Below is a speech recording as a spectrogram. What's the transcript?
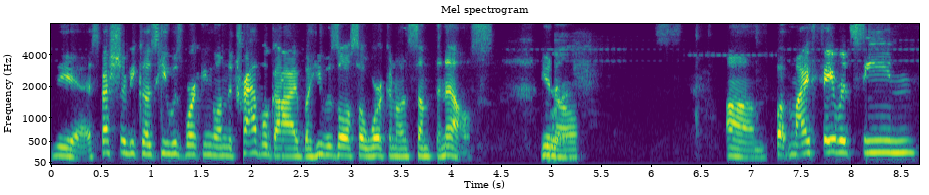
Yeah especially because he was working on the travel guide but he was also working on something else you right. know um but my favorite scene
